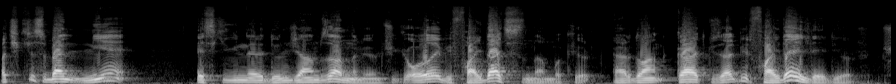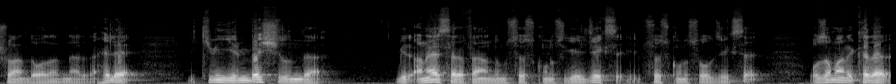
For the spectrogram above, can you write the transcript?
Açıkçası ben niye eski günlere döneceğimizi anlamıyorum. Çünkü olaya bir fayda açısından bakıyorum. Erdoğan gayet güzel bir fayda elde ediyor şu anda olanlarda. Hele 2025 yılında bir anayasa referandumu söz konusu gelecekse, söz konusu olacaksa o zamana kadar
